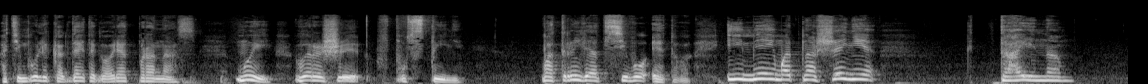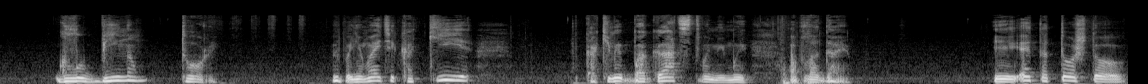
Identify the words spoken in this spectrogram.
А тем более, когда это говорят про нас. Мы, выросшие в пустыне, в отрыве от всего этого, имеем отношение к тайнам, глубинам Торы – вы понимаете, какие, какими богатствами мы обладаем. И это то, что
